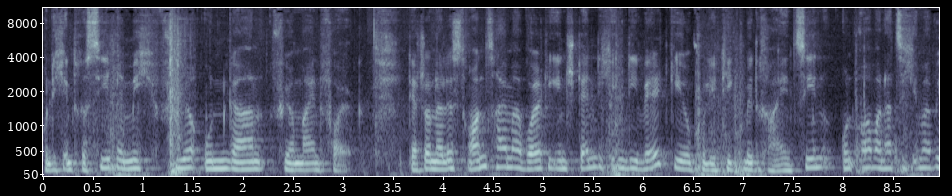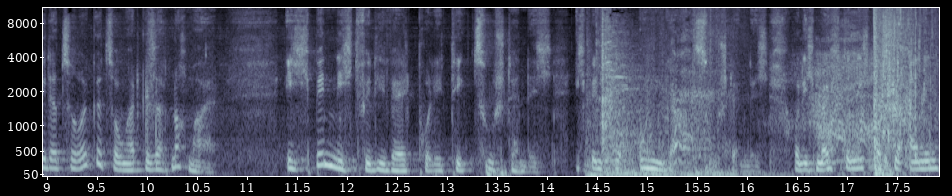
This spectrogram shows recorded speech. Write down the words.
Und ich interessiere mich für Ungarn, für mein Volk. Der Journalist Ronsheimer wollte ihn ständig in die Weltgeopolitik mit reinziehen und Orban hat sich immer wieder zurückgezogen, hat gesagt, nochmal, ich bin nicht für die Weltpolitik zuständig, ich bin für Ungarn zuständig. Und ich möchte nicht, dass wir einen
